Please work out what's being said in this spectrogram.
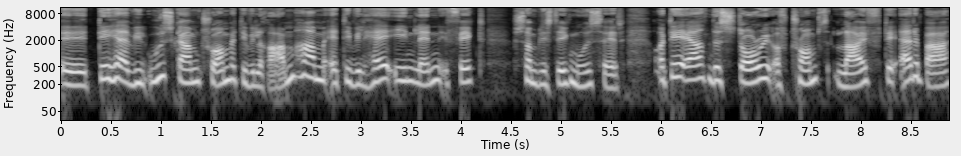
øh, det her ville udskamme Trump, at det ville ramme ham, at det ville have en eller anden effekt, som blev stik modsat. Og det er the story of Trumps life. Det er det bare.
